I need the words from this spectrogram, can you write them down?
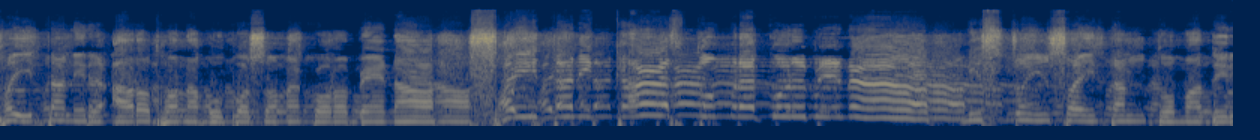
শয়তানের আরাধনা উপাসনা করবে না। শয়তানি কাজ তোমরা করবে না। নিশ্চয়ই শয়তান তোমাদের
